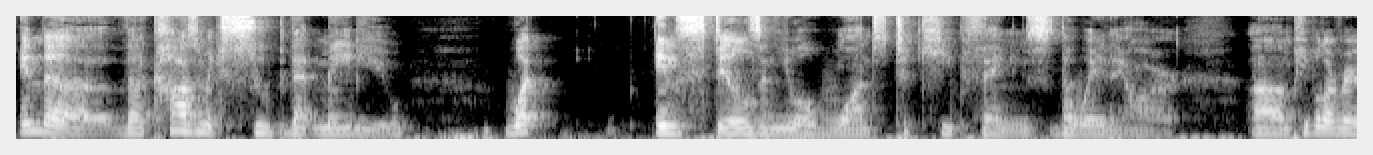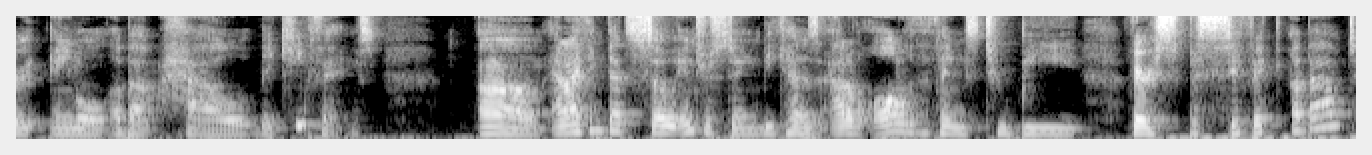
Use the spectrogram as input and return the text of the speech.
in the the cosmic soup that made you, what instills in you a want to keep things the way they are. Um, people are very anal about how they keep things. Um, and I think that's so interesting because out of all of the things to be very specific about,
